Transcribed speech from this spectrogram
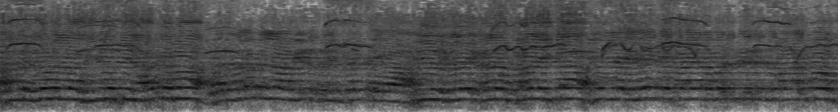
தங்கள் இடமெல்லாம் இல்லத்தில் ஆட்டமா வீரர்களை கள்ளம் காலைக்கா வீரர்களை காயப்படுத்திருந்தார்கள்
